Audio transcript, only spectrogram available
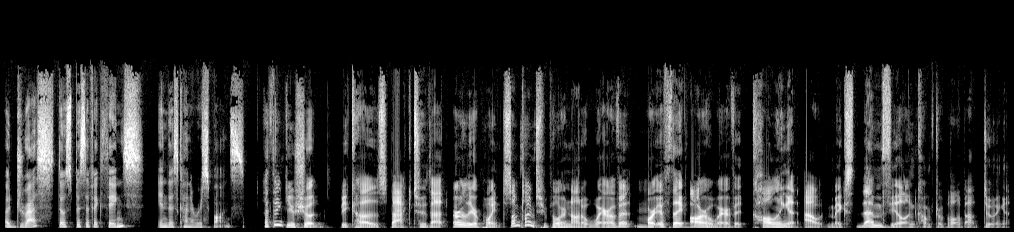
address those specific things in this kind of response? I think you should because back to that earlier point, sometimes people are not aware of it, mm. or if they are aware of it, calling it out makes them feel uncomfortable about doing it.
